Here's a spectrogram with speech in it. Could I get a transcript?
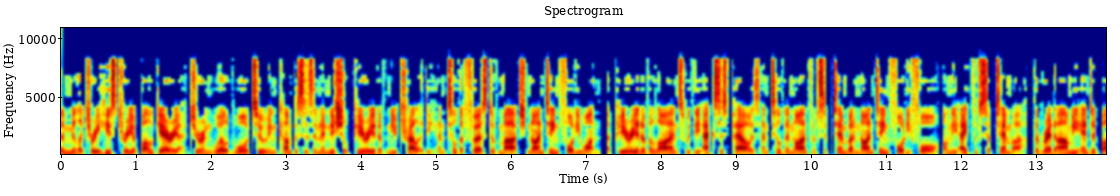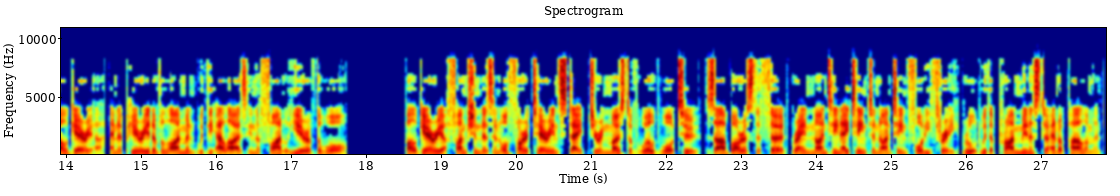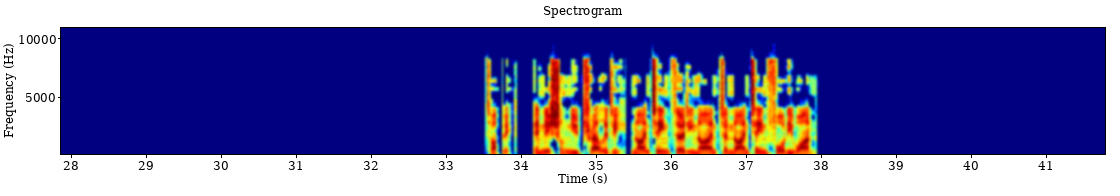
The military history of Bulgaria during World War II encompasses an initial period of neutrality until 1 March 1941, a period of alliance with the Axis powers until 9 September 1944 on 8 September, the Red Army entered Bulgaria and a period of alignment with the Allies in the final year of the war. Bulgaria functioned as an authoritarian state during most of World War II. Tsar Boris III reigned 1918-1943 ruled with a prime minister and a parliament. Topic: Initial neutrality 1939 to 1941.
